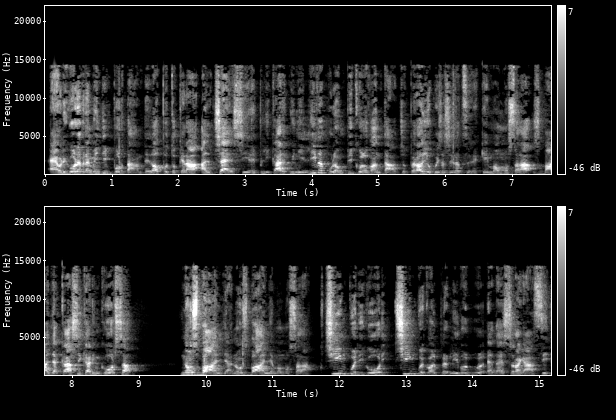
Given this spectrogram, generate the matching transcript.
È un rigore veramente importante. Dopo toccherà al Chelsea replicare, quindi il Liverpool ha un piccolo vantaggio. Però io ho questa sensazione che Momo Salah sbaglia, classica rincorsa. Non sbaglia, non sbaglia Momo Salah. 5 rigori, 5 gol per Liverpool e adesso ragazzi,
